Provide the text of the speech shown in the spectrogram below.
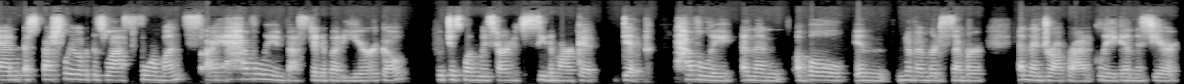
And especially over this last four months, I heavily invested about a year ago, which is when we started to see the market dip heavily and then a bull in November, December, and then drop radically again this year.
